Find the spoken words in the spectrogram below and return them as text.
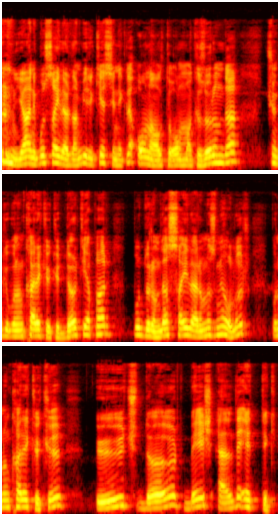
yani bu sayılardan biri kesinlikle 16 olmak zorunda. Çünkü bunun karekökü 4 yapar. Bu durumda sayılarımız ne olur? Bunun karekökü 3, 4, 5 elde ettik.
